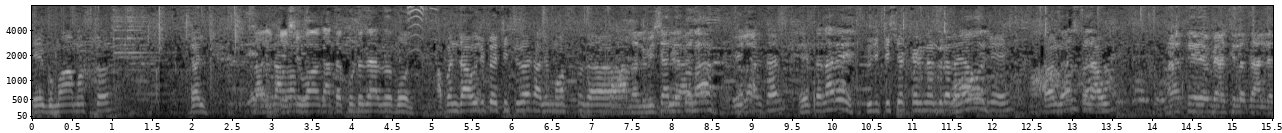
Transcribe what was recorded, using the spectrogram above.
हे घुमा मस्त. चल. आता कुठं जायचं बोल. आपण जाऊ तिथं चिठ्ठीच्या खाली मस्त जा. विशाल येतो ना? हे चल. हे चला रे. तुझी टी शर्ट करी नंदूला लय. आवडली. चल मस्त जाऊ. हा ते मॅचला चालले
